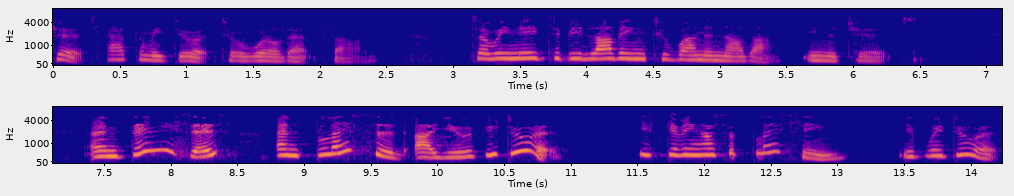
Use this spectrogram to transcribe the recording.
church, how can we do it to a world outside? So we need to be loving to one another in the church. And then he says, and blessed are you if you do it. He's giving us a blessing if we do it.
